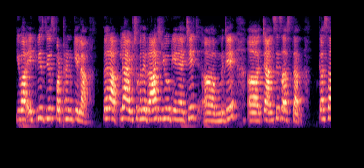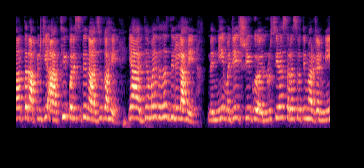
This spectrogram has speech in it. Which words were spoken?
किंवा एकवीस दिवस पठण केला तर आपल्या आयुष्यामध्ये राजयोग येण्याचे म्हणजे चान्सेस असतात. कसा? तर आपली जी आर्थिक परिस्थिती नाजूक आहे या अध्यायामध्ये तसंच दिलेलं आहे. त्यांनी म्हणजे श्री नृसिंह सरस्वती महाराजांनी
